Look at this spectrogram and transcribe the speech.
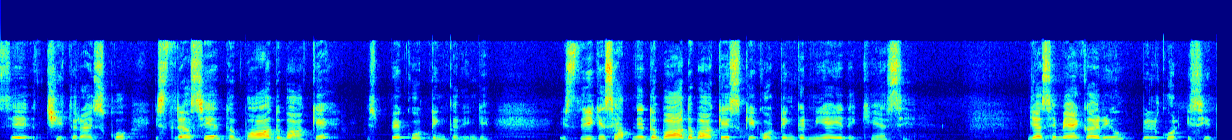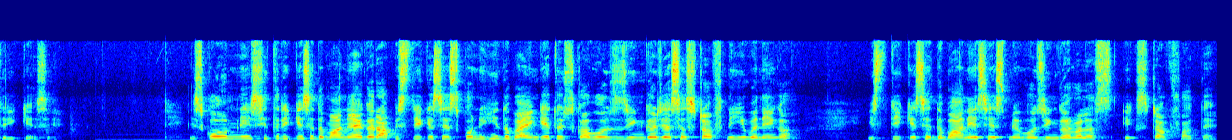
से अच्छी तरह इसको इस तरह से दबा दबा के इस पर कोटिंग करेंगे। इस तरीके से आपने दबा दबा के इसकी कोटिंग करनी है, ये देखें ऐसे। जैसे मैं कर रही हूँ, बिल्कुल इसी तरीके से। इसको हमने इसी तरीके से दबाना है। अगर आप इस तरीके से इसको नहीं दबाएँगे तो इसका वो जिंगर जैसा स्टफ़ नहीं बनेगा। इस तरीके से दबाने से इसमें वो जिंगर वाला एक स्टफ़ आता है।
